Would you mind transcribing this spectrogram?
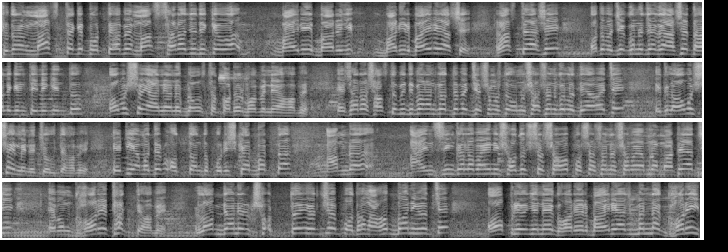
সুতরাং মাস্ক তাকে পরতে হবে মাস্ক ছাড়া যদি কেউ বাইরে, বাড়ি, বাড়ির বাইরে আসে, রাস্তায় আসে অথবা যে কোনো জায়গায় আসে, তাহলে কিন্তু তিনি কিন্তু অবশ্যই আইনানুক ব্যবস্থা কঠোরভাবে নেওয়া হবে। এছাড়াও স্বাস্থ্যবিধি পালন করতে হবে, যে সমস্ত অনুশাসনগুলো দেওয়া দেওয়া হয়েছে, এগুলো অবশ্যই মেনে চলতে হবে। এটি আমাদের অত্যন্ত পরিষ্কার বার্তা। আমরা আইন শৃঙ্খলা বাহিনীর সদস্য সহ প্রশাসনের সবাই আমরা মাঠে আছি এবং ঘরে থাকতে হবে। লকডাউনের সত্যই হচ্ছে, প্রথম আহ্বানই হচ্ছে, অপ্রয়োজনে ঘরের বাইরে আসবেন না, ঘরেই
